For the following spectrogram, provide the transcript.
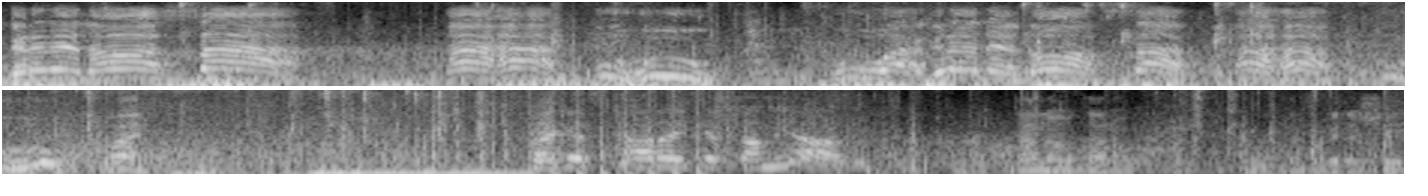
Grana é nossa! Ahá! Uhul! Uh, a grana é nossa! Ahá! Uhul! Vai! Pega esse cara aí que ele tá miado. Tá não, tá não. Tá com a cheia.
